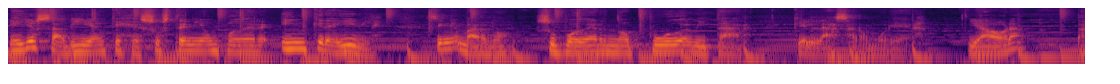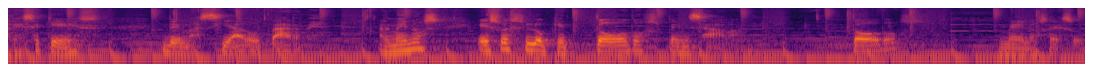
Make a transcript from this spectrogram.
ellos sabían que Jesús tenía un poder increíble. Sin embargo, su poder no pudo evitar que Lázaro muriera. Y ahora parece que es demasiado tarde. Al menos eso es lo que todos pensaban. Todos menos Jesús.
